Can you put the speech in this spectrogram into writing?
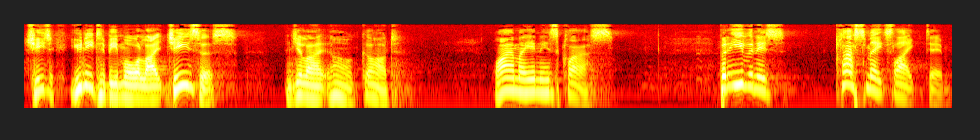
Jesus, you need to be more like Jesus. And you're like, oh, God, why am I in his class? But even his classmates liked him.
